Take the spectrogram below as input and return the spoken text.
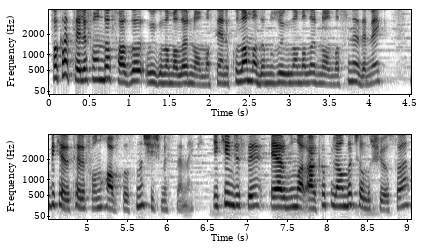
Fakat telefonda fazla uygulamaların olması yani kullanmadığımız uygulamaların olması ne demek? Bir kere telefonun hafızasının şişmesi demek. İkincisi eğer bunlar arka planda çalışıyorsa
